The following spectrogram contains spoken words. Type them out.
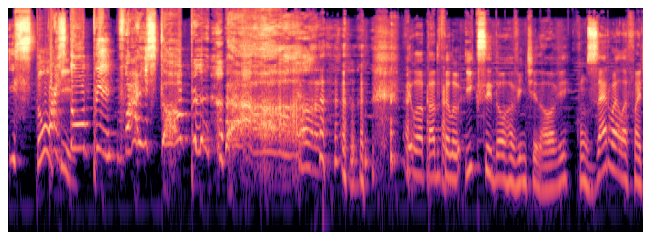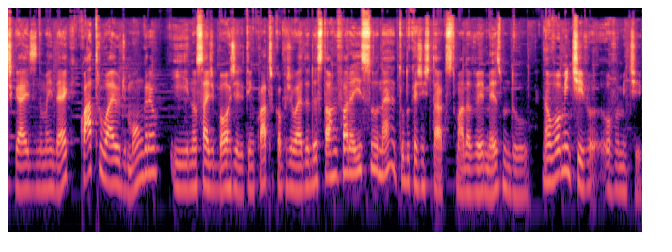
Stomp! Stop! Vai, stop! Ah! pilotado pelo Ixidor29, com zero Elephant Guides no main deck, quatro Wild Mongrel, e no sideboard ele tem quatro cópias de Weather the Storm. Fora isso, né, tudo que a gente tá acostumado a ver mesmo do... Não, vou mentir, ou vou mentir,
